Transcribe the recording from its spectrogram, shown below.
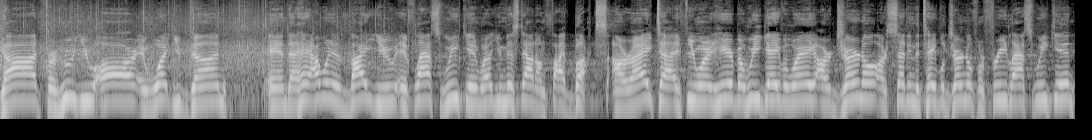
God, for who you are and what you've done? And uh, hey, I want to invite you. If last weekend, well, you missed out on five bucks, all right, uh, if you weren't here, but we gave away our journal, our Setting the Table journal for free last weekend.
